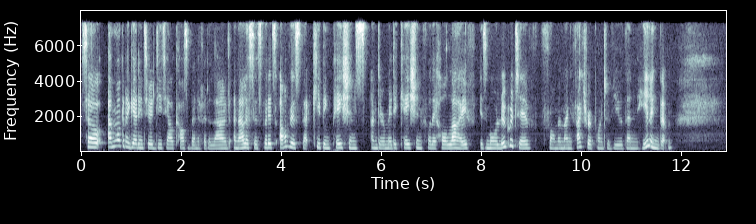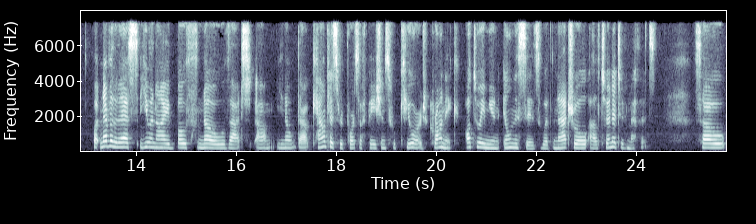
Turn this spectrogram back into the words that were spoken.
so I'm not going to get into a detailed cost benefit analysis, but it's obvious that keeping patients under medication for their whole life is more lucrative from a manufacturer point of view than healing them. But nevertheless, you and I both know that um, you know there are countless reports of patients who cured chronic autoimmune illnesses with natural alternative methods. So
